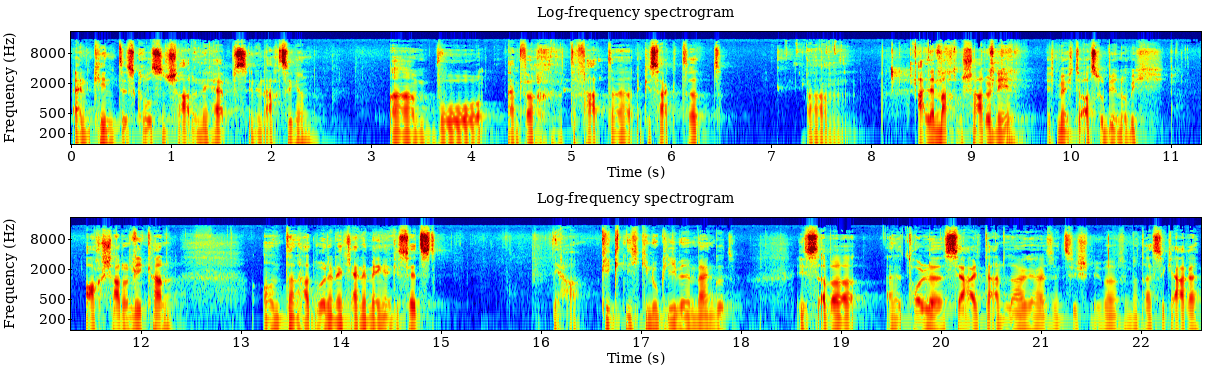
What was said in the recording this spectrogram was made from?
Ein Kind des großen Chardonnay-Hypes in den 80ern ähm, wo einfach der Vater gesagt hat, ähm, alle machen Chardonnay. Ich möchte ausprobieren, ob ich auch Chardonnay kann. Und dann hat, wurde eine kleine Menge gesetzt. Ja, kriegt nicht genug Liebe im Weingut, ist aber eine tolle, sehr alte Anlage, also inzwischen über 35 Jahre.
